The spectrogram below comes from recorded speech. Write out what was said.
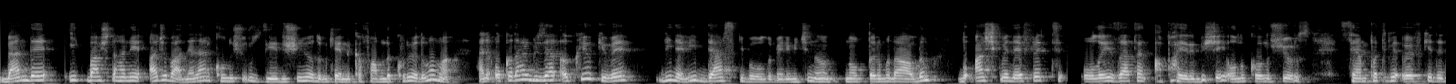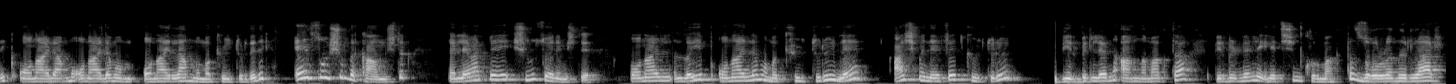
Ben de ilk başta hani acaba neler konuşuruz diye düşünüyordum. Kendi kafamda kuruyordum ama hani o kadar güzel akıyor ki ve bir nevi ders gibi oldu benim için. Not- Notlarımı da aldım. Bu aşk ve nefret olayı zaten apayrı bir şey. Onu konuşuyoruz. Sempati ve öfke dedik. Onaylanma, onaylamama, onaylanmama kültür dedik. En son şurada kalmıştık. Levent Bey şunu söylemişti. Onaylayıp onaylamama kültürüyle aşk ve nefret kültürü birbirlerini anlamakta, birbirleriyle iletişim kurmakta zorlanırlar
